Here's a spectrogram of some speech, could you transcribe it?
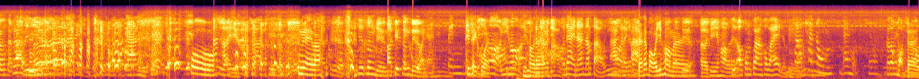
บางสาขาไม่มีเออกันโอ้ อะไรเหนื่อยวะชื่อชื่อเครื่องดื่ม เอาชื่อเครื่องดื่มเป็น ที่ใส่ขวด ยี่ห้อยี่ห้อนะ น้ำเปล่าก็ได้นะ น้ำเปล่ายี่ห้ออะไรก็ได้แต่ถ้าบอกว่ายี่ห้อมาชื่อเออชื่อยี่ห้อคือเอากว้างๆเข้าไว้เดี๋ยวมีถ้าถ้านมได้หมดใช่ไหมก็ต้องบอกยี่ห้อ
